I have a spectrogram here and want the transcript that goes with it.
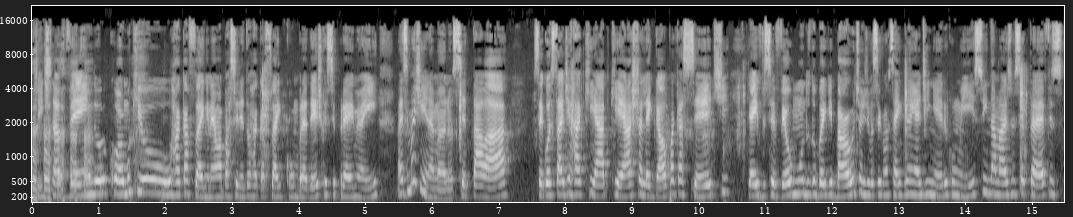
A gente tá vendo como que o Haka Flag, né? Uma parceria do Haka Flag com o Bradesco, esse prêmio aí. Mas imagina, mano, você tá lá, você gostar de hackear porque acha legal pra cacete, e aí você vê o mundo do Bug Bounty, onde você consegue ganhar dinheiro com isso, ainda mais nos CTFs,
